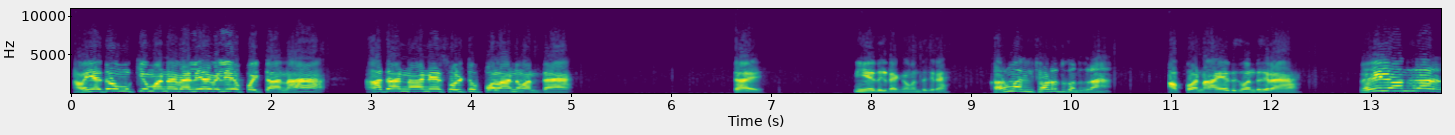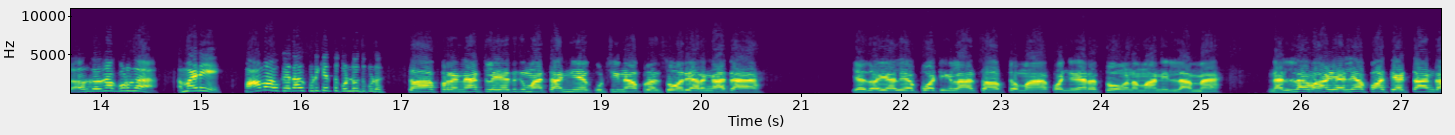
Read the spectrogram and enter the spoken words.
அவன் ஏதோ முக்கியமான வேலையா வெளியே போயிட்டானா? அதான் நானே சொல்லிட்டு போலான்னு வந்தேன். டேய் நீ எதுக்கிட்ட இங்க வந்துக்கிற? கருமாதிக்கு சொல்றதுக்கு வந்துக்கிறேன். அப்ப நான் எதுக்கு வந்துக்கிறேன்? வெளியில வந்துக்கிறார். அவருக்கு எதனா கொடுங்க. அம்மாடி மாமாவுக்கு ஏதாவது குடிக்கிறதுக்கு கொண்டு வந்து கொடு. சாப்பிட்ற நேரத்துல எதுக்குமா தண்ணிய குடிச்சின்னு அப்புறம் சோறு இறங்காத? ஏதோ இலைய போட்டீங்களா? சாப்பிட்டோமா? கொஞ்ச நேரம் தூங்கணுமான்னு இல்லாம. நல்ல வாழை இலையா பார்த்து எடுத்தாங்க.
